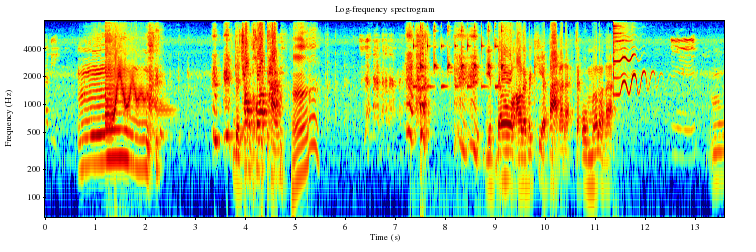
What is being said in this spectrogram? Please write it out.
กระดิอืมเดี๋ยวช่องคลอดพัง Huh? เย็ดโดเอาอะไรไปเขี่ยปากอะน่ะจะอมแล้วเหรอนะอืม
